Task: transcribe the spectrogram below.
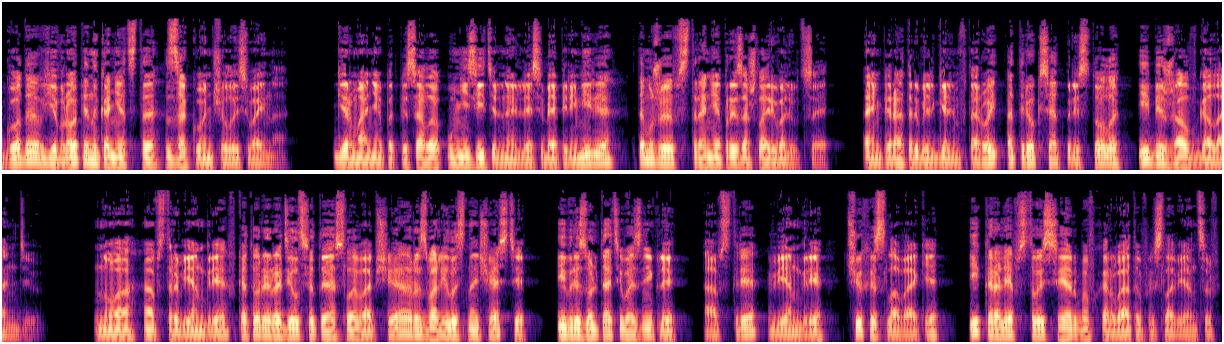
года в Европе наконец-то закончилась война. Германия подписала унизительное для себя перемирие, к тому же в стране произошла революция, а император Вильгельм II отрекся от престола и бежал в Голландию. Ну а Австро-Венгрия, в которой родился Тесла, вообще развалилась на части, и в результате возникли Австрия, Венгрия, Чехословакия и королевство сербов, хорватов и словенцев,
